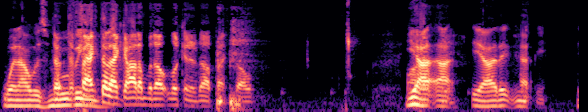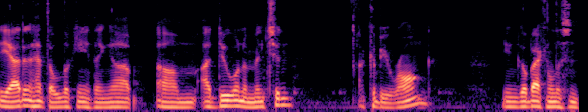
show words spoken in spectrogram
when I was the, moving, the fact that I got them without looking it up, I felt yeah. I, yeah, I didn't, happy. yeah, I didn't have to look anything up. Um, I do want to mention, I could be wrong. You can go back and listen,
